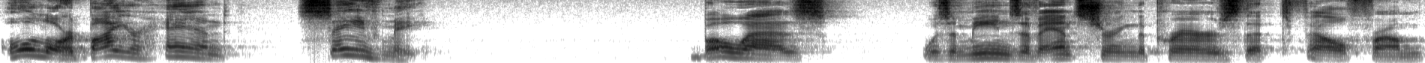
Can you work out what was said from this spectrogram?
O Lord, by your hand, save me. Boaz was a means of answering the prayers that fell from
